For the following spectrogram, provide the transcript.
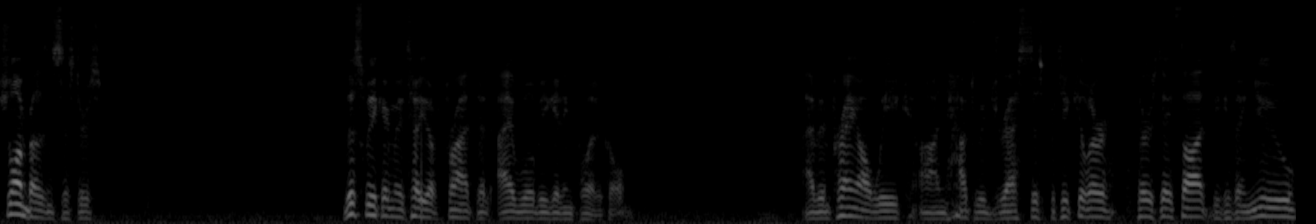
Shalom, brothers and sisters. This week I'm going to tell you up front that I will be getting political. I've been praying all week on how to address this particular Thursday thought because I knew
